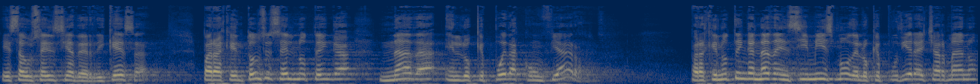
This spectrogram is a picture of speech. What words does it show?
esa ausencia de riqueza, para que entonces él no tenga nada en lo que pueda confiar, para que no tenga nada en sí mismo de lo que pudiera echar mano,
